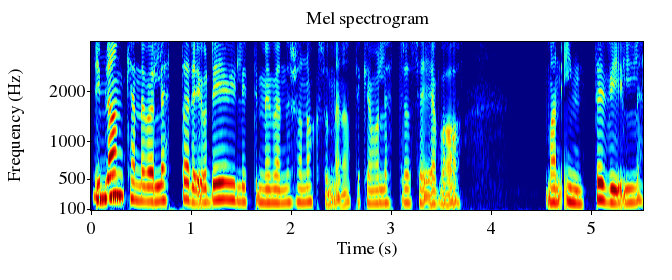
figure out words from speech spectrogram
Mm. Ibland kan det vara lättare, och det är ju lite med människan också, men att det kan vara lättare att säga vad man inte vill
